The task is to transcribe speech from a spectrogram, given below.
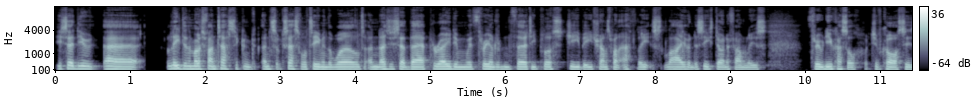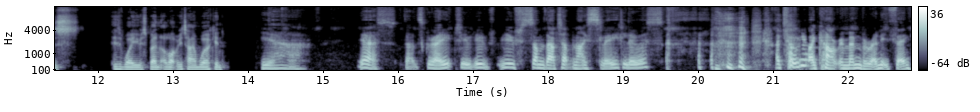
you said you uh, leading the most fantastic and, and, successful team in the world, and as you said, they're parading with 330 plus GB transplant athletes, live and deceased donor families through Newcastle, which of course is is where you've spent a lot of your time working. Yeah, yes, that's great. You, you've you've summed that up nicely, Lewis. I told you I can't remember anything,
